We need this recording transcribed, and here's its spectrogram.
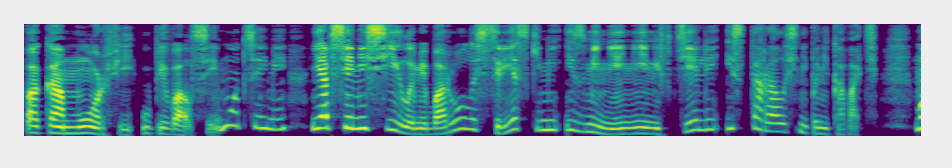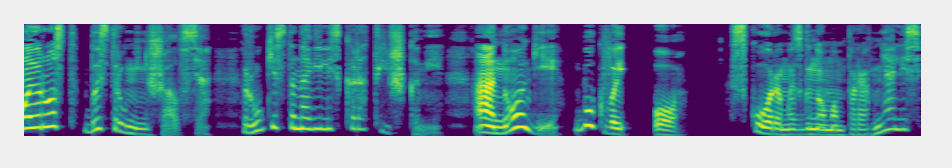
Пока Морфий упивался эмоциями, я всеми силами боролась с резкими изменениями в теле и старалась не паниковать. Мой рост быстро уменьшался, руки становились коротышками, а ноги — буквой «О». Скоро мы с гномом поравнялись,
